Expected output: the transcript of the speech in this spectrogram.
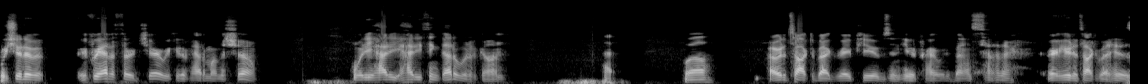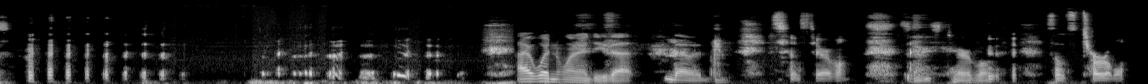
We should have. If we had a third chair, we could have had him on the show. What do you? How do you? How do you think that would have gone? Uh, well, I would have talked about gray pubes, and he would probably would have bounced out of there, or he would have talked about his. I wouldn't want to do that. That would Sounds terrible. sounds terrible. Sounds terrible.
